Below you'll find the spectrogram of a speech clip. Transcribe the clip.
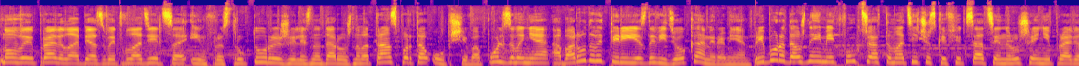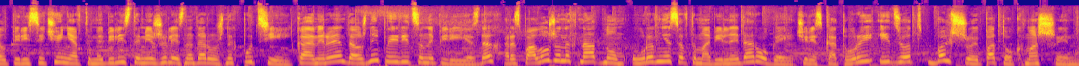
Новые правила обязывают владельца инфраструктуры железнодорожного транспорта общего пользования оборудовать переезды видеокамерами. Приборы должны иметь функцию автоматической фиксации нарушений правил пересечения автомобилистами железнодорожных путей. Камеры должны появиться на переездах, расположенных на одном уровне с автомобильной дорогой, через который идет большой поток машин.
